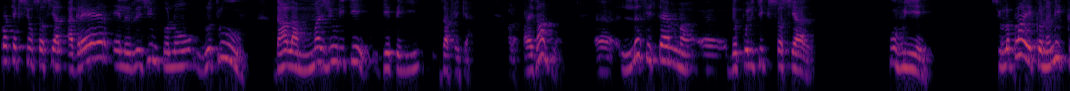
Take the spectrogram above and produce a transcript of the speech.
protection sociale agraire est le régime que l'on retrouve dans la majorité des pays africains. Par exemple, euh, le système euh, de politique sociale ouvrier, sur le plan économique,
